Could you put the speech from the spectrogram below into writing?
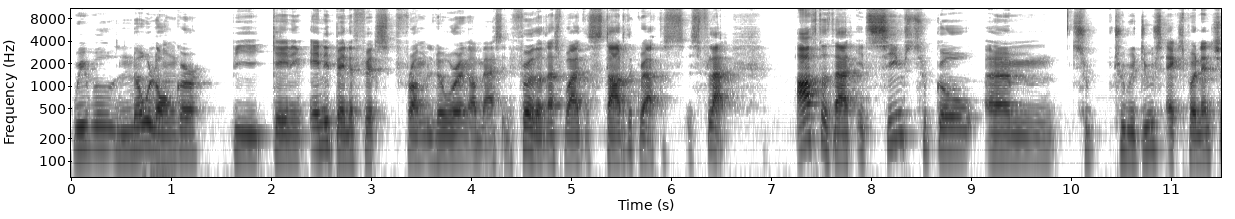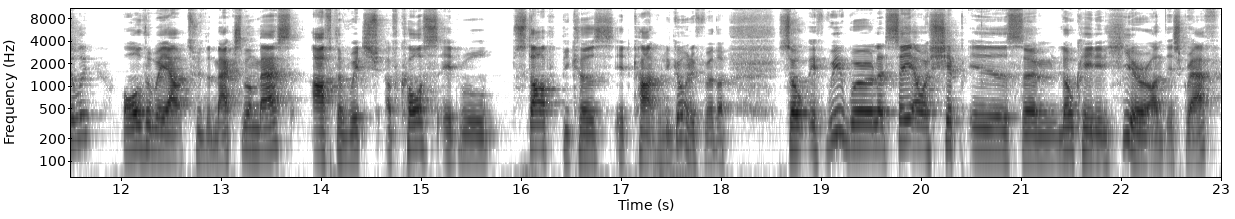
we will no longer be gaining any benefits from lowering our mass any further. That's why the start of the graph is, is flat. After that, it seems to go um, to, to reduce exponentially all the way out to the maximum mass, after which, of course, it will stop because it can't really go any further. So if we were, let's say our ship is um, located here on this graph,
